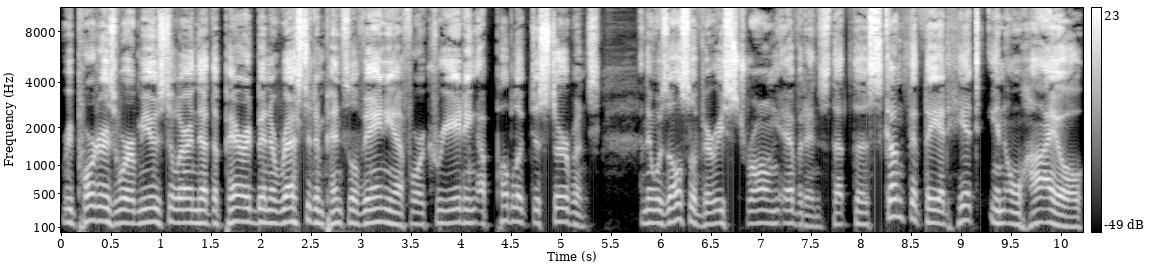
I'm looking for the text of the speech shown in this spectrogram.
Reporters were amused to learn that the pair had been arrested in Pennsylvania for creating a public disturbance. And there was also very strong evidence that the skunk that they had hit in Ohio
